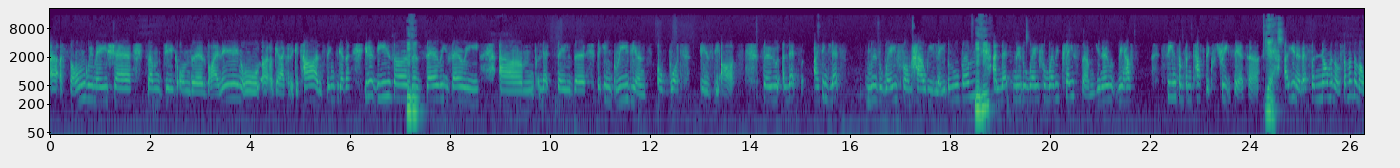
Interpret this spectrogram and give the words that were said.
uh, a song, we may share some jig on the violin or uh, get like a guitar and sing together. You know, these are mm-hmm. the very very um, let's say the the ingredients of what is the arts. So uh, let's, I think let's move away from how we label them mm-hmm. and let's move away from where we place them. You know, we have seen some fantastic street theatre. Yes. Uh, you know, they're phenomenal. Some of them are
